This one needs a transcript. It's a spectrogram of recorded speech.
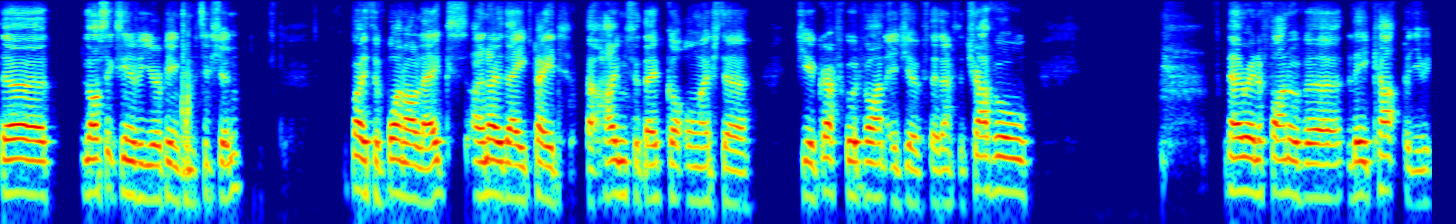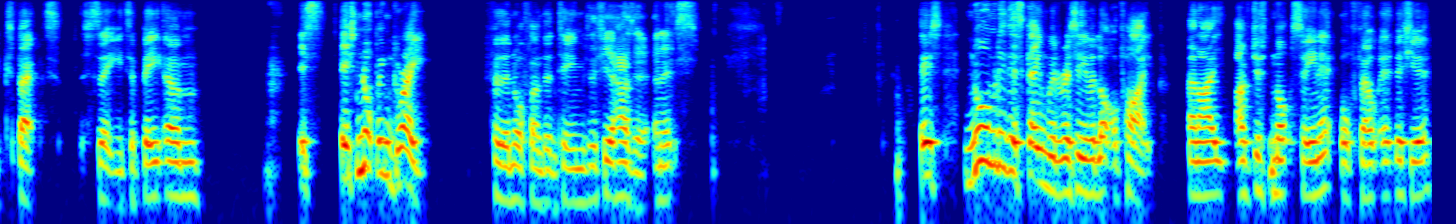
the last 16 of the European competition, both have won our legs. I know they played at home, so they've got almost a geographical advantage of they don't have to travel. They were in a final of a League Cup, but you expect City to beat them. It's it's not been great for the North London teams this year, has it? And it's it's normally this game would receive a lot of hype, and I I've just not seen it or felt it this year.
